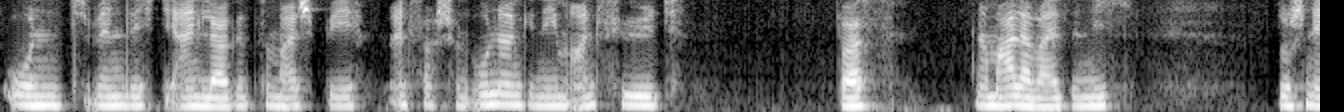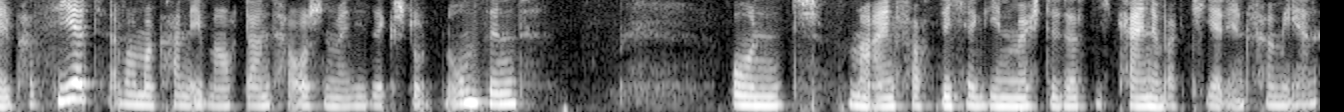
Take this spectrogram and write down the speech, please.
Und wenn sich die Einlage zum Beispiel einfach schon unangenehm anfühlt, was normalerweise nicht so schnell passiert, aber man kann eben auch dann tauschen, wenn die sechs Stunden um sind und man einfach sicher gehen möchte, dass sich keine Bakterien vermehren.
